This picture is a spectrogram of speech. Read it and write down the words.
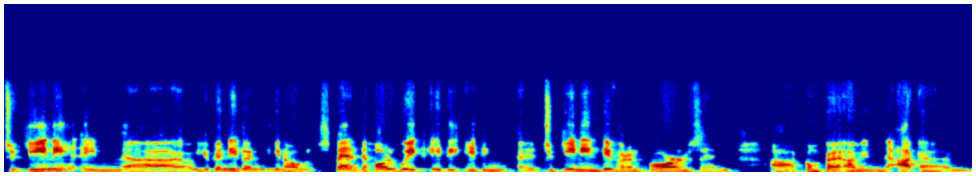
zucchini in, uh, you can even, you know, spend the whole week eating, eating uh, zucchini in different forms and uh, compare, I mean, uh, um,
